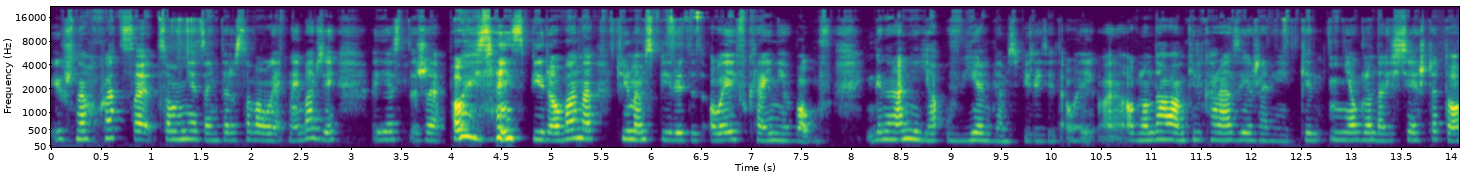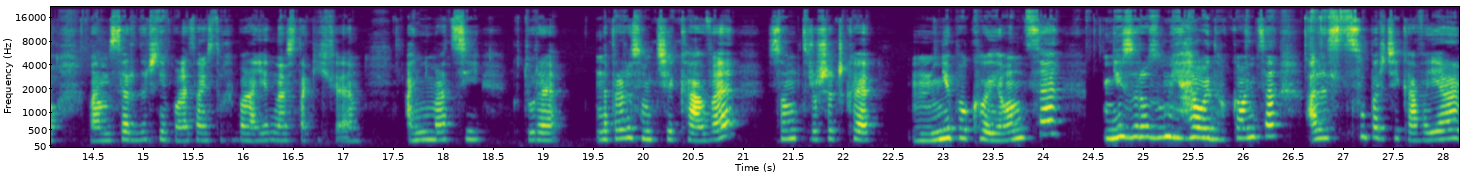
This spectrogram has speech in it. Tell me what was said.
już na okładce, co mnie zainteresowało jak najbardziej, jest, że powieść zainspirowana filmem Spirited Away w Krainie Bogów. Generalnie ja uwielbiam Spirited Away. E, Oglądałam kilka razy, jeżeli nie oglądaliście jeszcze, to Wam serdecznie polecam. Jest to chyba jedna z takich e, animacji, które naprawdę są ciekawe, są troszeczkę mm, niepokojące, niezrozumiałe do końca, ale super ciekawe. Ja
